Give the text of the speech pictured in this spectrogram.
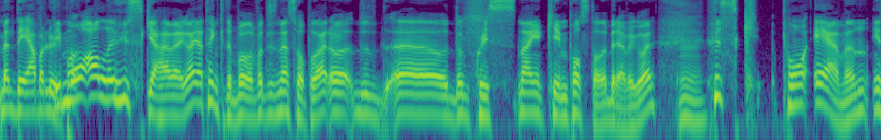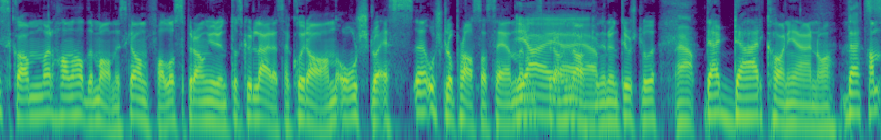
Men det jeg bare lurer på Vi må på alle huske her, Vegard. Jeg tenkte på det faktisk når jeg så på det her. Og uh, Chris, nei, Kim posta det brevet i går. Mm. Husk på Even i Skam når han hadde maniske anfall og sprang rundt og skulle lære seg Koranen, og Oslo, S, eh, Oslo Plaza-scenen Ja, han sprang ja, ja, naken rundt i Oslo. Det er der Kanye er nå. That's- Han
